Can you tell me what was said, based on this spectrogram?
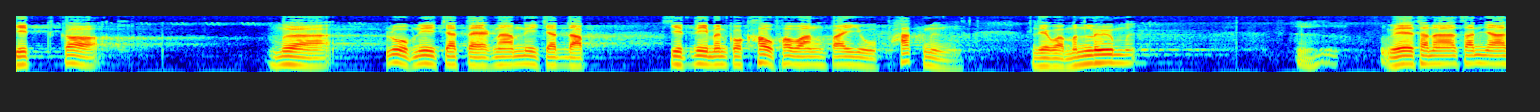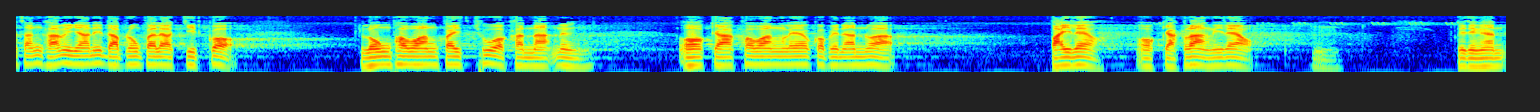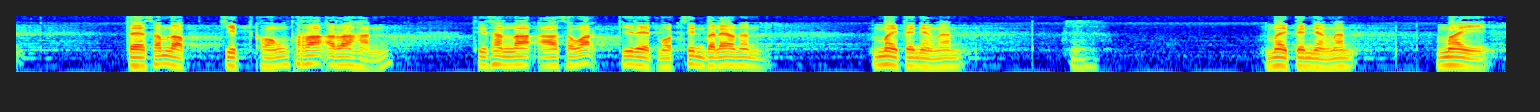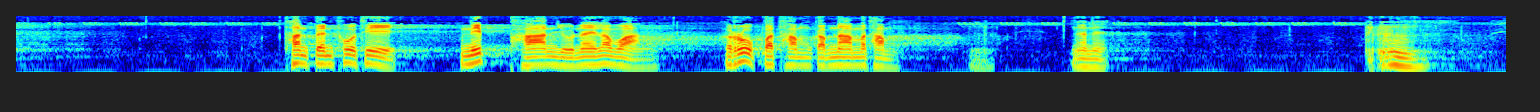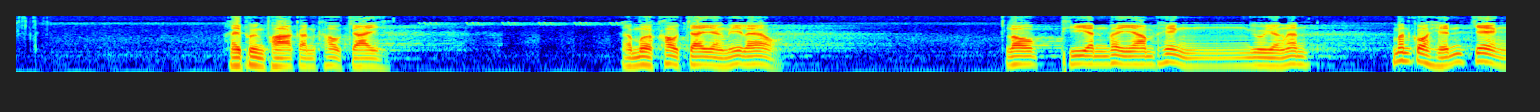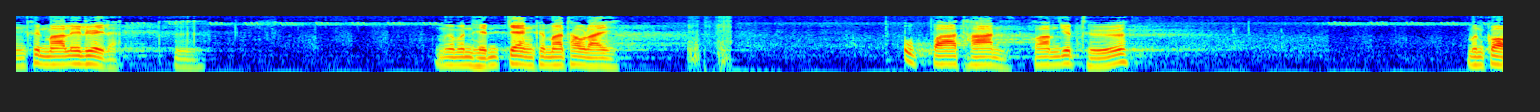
จิตก็เมื่อรูปนี่จะแตกนามนี่จะดับ จิตนี่มันก็เข้าผวังไปอยู่พักหนึ่ง เรียกว่ามันลืม เวทนาสัญญาสังขารวิญญาณนี่ดับลงไปแล้วจิตก็ลงผวังไปชั่วขณะหนึ่ง ออกจากผวังแล้วก็เป็นอันว่าไปแล้ว ออกจากร่างนี้แล้วเป็นอย่างนั้น แต่สำหรับจิตของพระอรหันต์ที่ท่านละอาสวะกิเลสหมดสิ้นไปแล้วนั้น ไม่เป็นอย่างนั้น ไม่เป็นอย่างนั้น ไม่ ท่านเป็นผู้ที่นิพพานอยู่ในระหว่าง รูปธรรมกับนามธรรมนั่นเนี่ยให้พึงพากันเข้าใจ เมื่อเข้าใจอย่างนี้แล้ว เราเพียรพยายามเพ่งอยู่อย่างนั้น มันก็เห็นแจ้งขึ้นมาเรื่อยๆแหละเมื่อมันเห็นแจ้งขึ้นมาเท่าไหร่อุปาทาน ความยึดถือ มันก็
